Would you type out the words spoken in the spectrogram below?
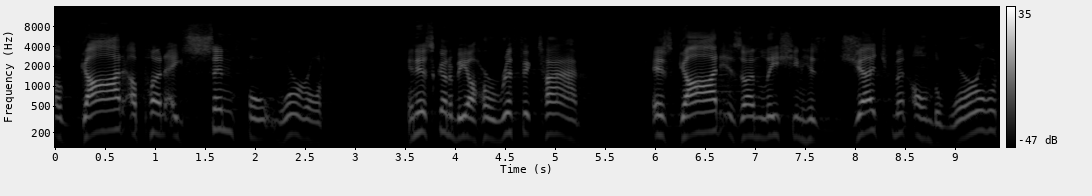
of God upon a sinful world. And it's going to be a horrific time as God is unleashing his judgment on the world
